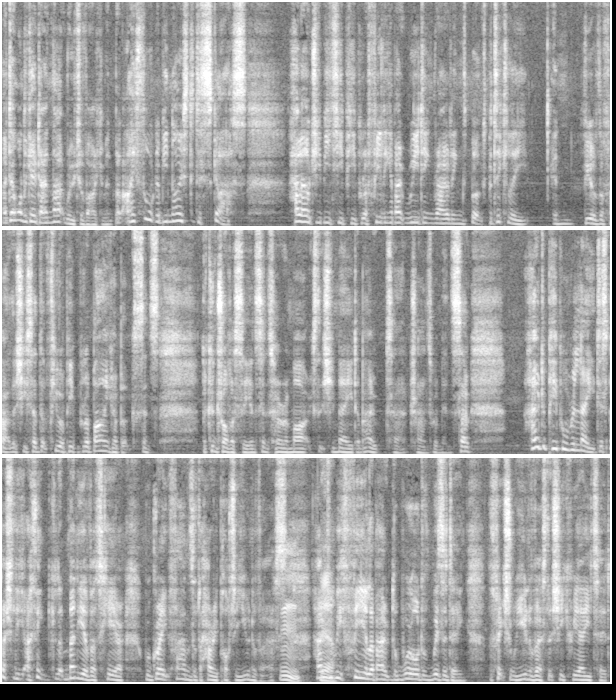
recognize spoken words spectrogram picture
I don't want to go down that route of argument, but I thought it'd be nice to discuss how LGBT people are feeling about reading Rowling's books, particularly in view of the fact that she said that fewer people are buying her books since the controversy and since her remarks that she made about uh, trans women. So, how do people relate? Especially, I think that many of us here were great fans of the Harry Potter universe. Mm, how yeah. do we feel about the world of wizarding, the fictional universe that she created?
